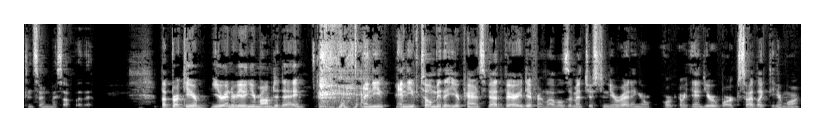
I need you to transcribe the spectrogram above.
concerned myself with it. But Brooke, you're you're interviewing your mom today, and you and you've told me that your parents have had very different levels of interest in your writing or, or, or and your work. So I'd like to hear more.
